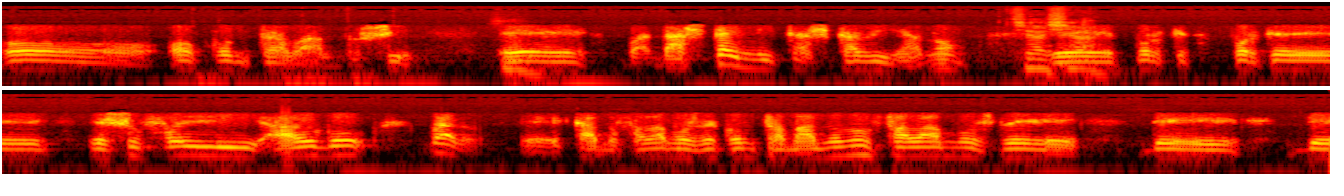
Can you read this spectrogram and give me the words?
ao, ao contrabando, sí, sí. Eh, das técnicas que había, non? Xa, xa. Eh, porque, porque eso foi algo, bueno, eh, cando falamos de contrabando non falamos de, de, de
